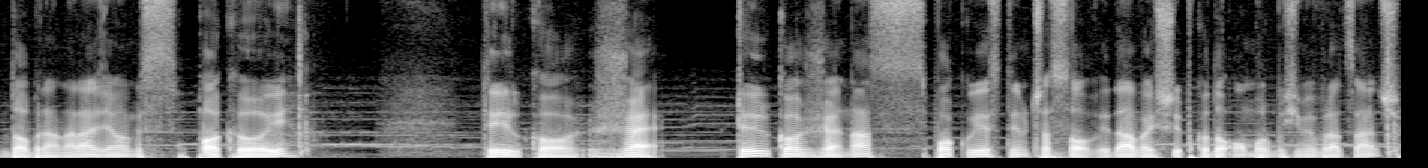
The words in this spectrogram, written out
Dobra, na razie mamy spokój. Tylko, że, tylko, że nasz spokój jest tymczasowy. Dawaj, szybko do Omor musimy wracać.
